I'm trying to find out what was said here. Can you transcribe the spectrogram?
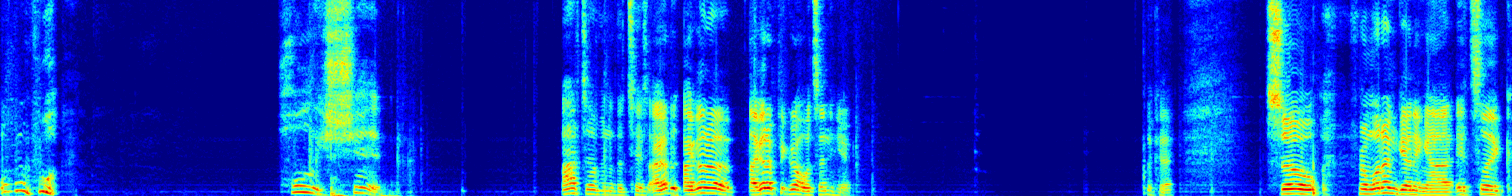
Oh, holy shit! I have to have another taste. I gotta, I gotta, I gotta figure out what's in here. Okay, so from what I'm getting at, it's like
